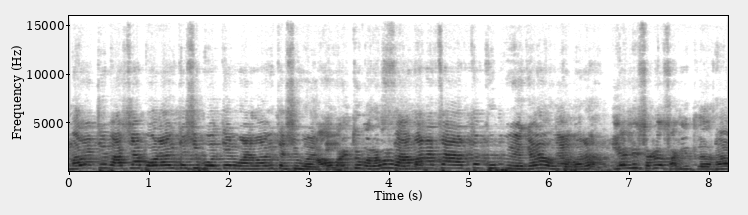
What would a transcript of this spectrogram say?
मराठी भाषा बोलावी तशी बोलते वळवावी तशी अहो बाई वळते तू बरोबर बोलला. सामानाचा अर्थ खूप वेगळा होतो बरं. यांनी सगळं सांगितलं. हा.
